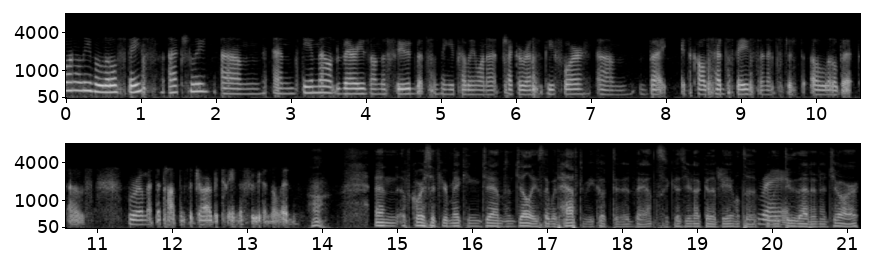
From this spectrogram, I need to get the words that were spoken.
want to leave a little space, actually, um, and the amount varies on the food. That's something you probably want to check a recipe for. Um, but it's called head space, and it's just a little bit of room at the top of the jar between the food and the lid. Huh. And of course, if you're making jams and jellies, they would have to be cooked in advance because you're not going to be able to really do that in a jar.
